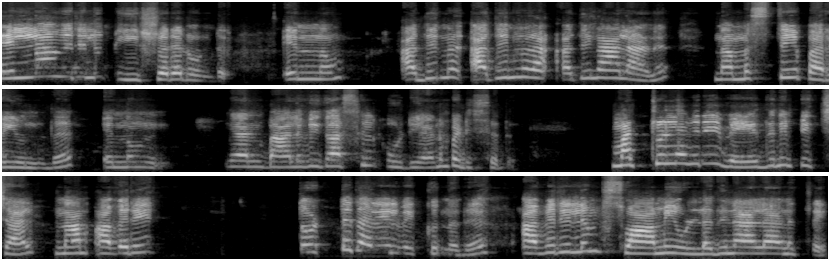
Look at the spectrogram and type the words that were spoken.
എല്ലാവരിലും ഈശ്വരനുണ്ട് എന്നും അതിന് അതിന് അതിനാലാണ് നമസ്തേ പറയുന്നത് എന്നും ഞാൻ ബാലവികാസിൽ കൂടിയാണ് പഠിച്ചത്. മറ്റുള്ളവരെ വേദനിപ്പിച്ചാൽ നാം അവരെ തൊട്ട് തലയിൽ വെക്കുന്നത് അവരിലും സ്വാമി ഉള്ളതിനാലാണത്രേ.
